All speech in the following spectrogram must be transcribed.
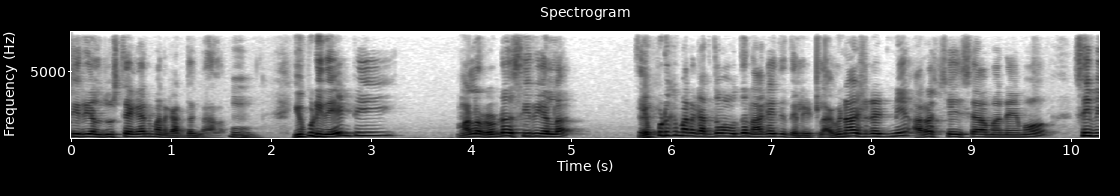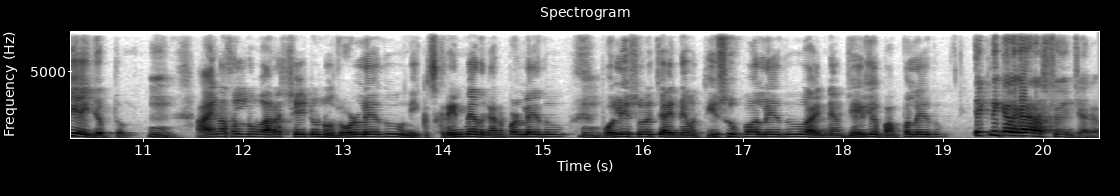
సీరియల్ చూస్తే కానీ మనకు అర్థం కాలం. ఇప్పుడు ఇదేంటి? మళ్ళీ రెండో సీరియల్? ఎప్పటికి మనకు అర్థం అవుద్దో నాకైతే తెలియట్లే. అవినాష్ రెడ్డిని అరెస్ట్ చేశామనేమో సిబిఐ చెప్తుంది. ఆయన అసలు నువ్వు అరెస్ట్ చేయటం నువ్వు చూడలేదు నీకు స్క్రీన్ మీద కనపడలేదు. పోలీసులు వచ్చి ఆయన ఏమో తీసుకుపోలేదు ఆయన ఏమో జైలు పంపలేదు. టెక్నికల్గా అరెస్ట్ చూపించారు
